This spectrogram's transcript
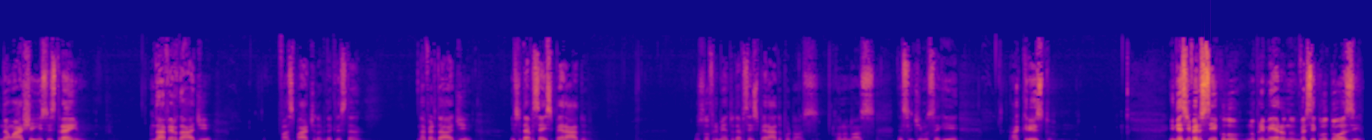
não achem isso estranho. Na verdade, faz parte da vida cristã. Na verdade, isso deve ser esperado. O sofrimento deve ser esperado por nós, quando nós decidimos seguir a Cristo. E nesse versículo, no primeiro, no versículo 12,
